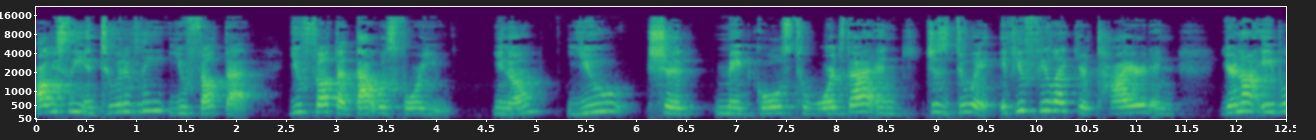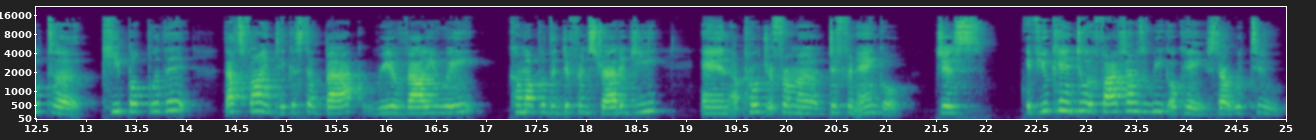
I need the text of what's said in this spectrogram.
obviously intuitively you felt that. You felt that that was for you. You know? You should make goals towards that and just do it. If you feel like you're tired and you're not able to keep up with it, that's fine. Take a step back, reevaluate, come up with a different strategy, and approach it from a different angle. Just if you can't do it five times a week, okay, start with two.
